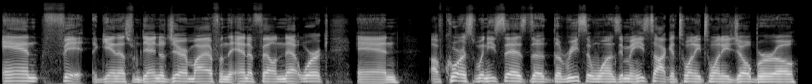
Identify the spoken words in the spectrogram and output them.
and fit. Again, that's from Daniel Jeremiah from the NFL Network. And of course, when he says the the recent ones, I mean he's talking 2020 Joe Burrow,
